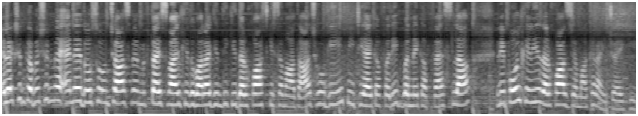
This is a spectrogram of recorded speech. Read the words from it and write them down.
الیکشن کمیشن میں این اے دو سو انچاس میں مفتا اسماعیل کی دوبارہ گنتی کی درخواست کی سماعت آج ہوگی۔ پی ٹی آئی کا فریق بننے کا فیصلہ۔ ریپول کے لیے درخواست جمع کرائی جائے گی۔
